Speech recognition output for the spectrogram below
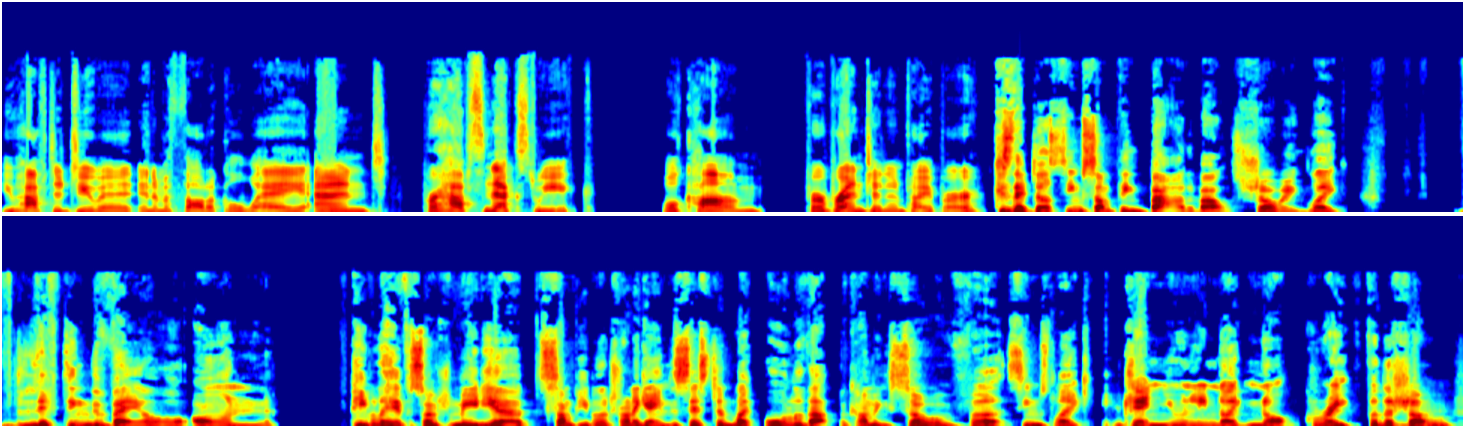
You have to do it in a methodical way. And perhaps next week will come for Brendan and Pieper. because there does seem something bad about showing like lifting the veil on people are here for social media. Some people are trying to game the system. Like all of that becoming so overt seems like genuinely like not great for the show. Mm-hmm.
